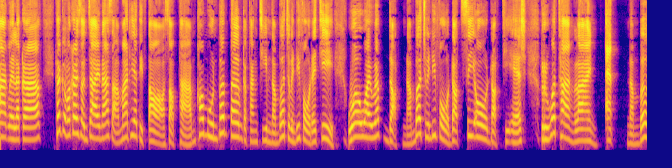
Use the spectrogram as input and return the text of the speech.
มาก ๆ เลยละครับ ถ้าเกิดว่าใครสนใจนะสามารถที่จะติดต่อสอบถามข้อมูลเพิ่มเติมกับทางทีม Number 24 ได้ที่ www.number24 number24.co.th หรือว่าทาง Line at number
